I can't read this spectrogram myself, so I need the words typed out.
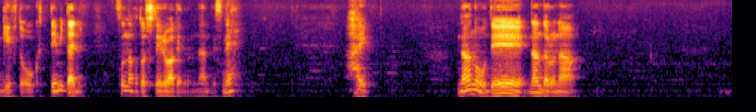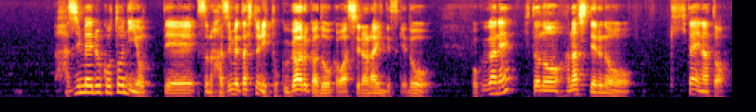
ギフトを送ってみたりそんなことしてるわけなんですね。はい。なのでなんだろうな。始めることによってその始めた人に得があるかどうかは知らないんですけど僕がね人の話してるのを聞きたいなと。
